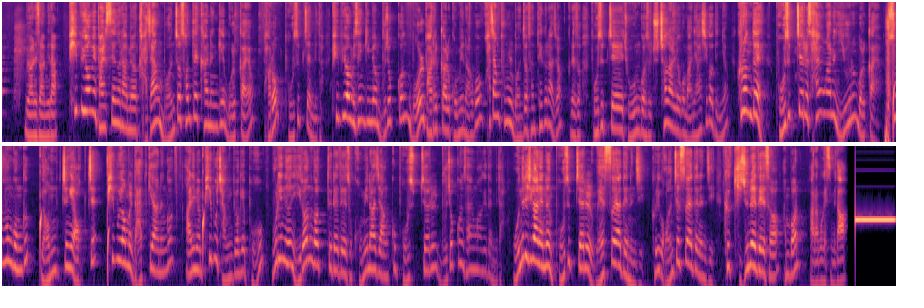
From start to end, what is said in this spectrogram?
묘한의사입니다. 피부염이 발생을 하면 가장 먼저 선택하는 게 뭘까요? 바로 보습제입니다. 피부염이 생기면 무조건 뭘 바를까를 고민하고 화장품을 먼저 선택을 하죠. 그래서 보습제에 좋은 것을 추천하려고 많이 하시거든요. 그런데 보습제를 사용하는 이유는 뭘까요? 수분 공급, 염증의 억제, 피부염을 낫게 하는 것, 아니면 피부 장벽의 보호? 우리는 이런 것들에 대해서 고민하지 않고 보습제를 무조건 사용하게 됩니다. 오늘 이 시간에는 보습제를 왜 써야 되는지, 그리고 언제 써야 되는지 그 기준에 대해서 한번 알아보겠습니다.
